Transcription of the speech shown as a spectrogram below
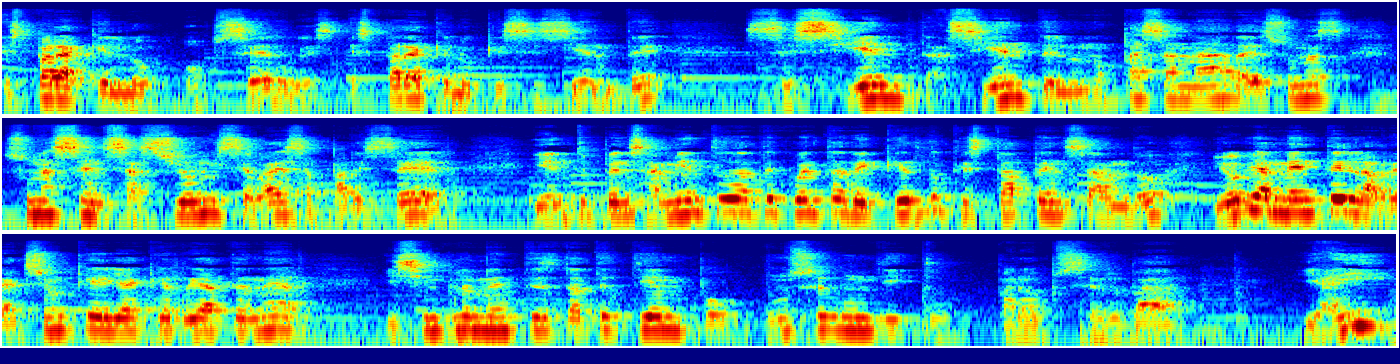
Es para que lo observes, es para que lo que se siente se sienta, siéntelo, no pasa nada, es una, es una sensación y se va a desaparecer. Y en tu pensamiento date cuenta de qué es lo que está pensando y obviamente la reacción que ella querría tener. Y simplemente es date tiempo, un segundito, para observar. Y ahí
